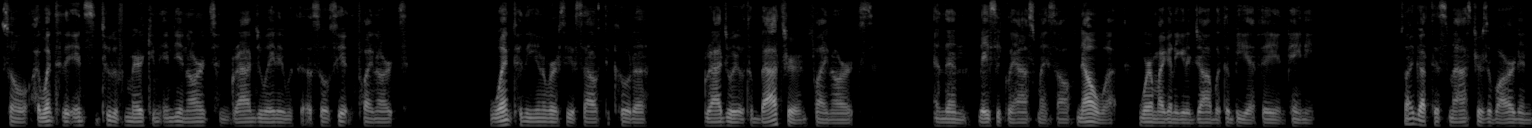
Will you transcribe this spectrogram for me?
So I went to the Institute of American Indian Arts and graduated with an associate in fine arts. Went to the University of South Dakota, graduated with a bachelor in fine arts, and then basically asked myself, now what? Where am I going to get a job with a BFA in painting? So I got this Master's of Art in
